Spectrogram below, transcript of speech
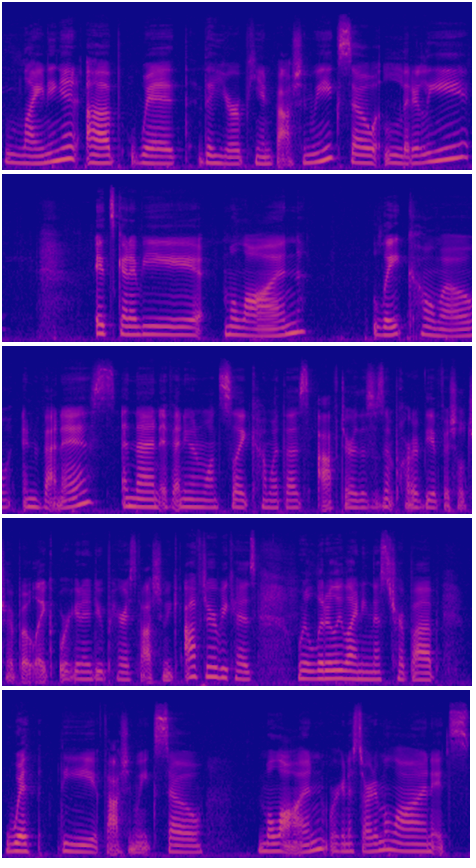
lining it up with the European Fashion Week. So, literally, it's going to be Milan, Lake Como, and Venice. And then, if anyone wants to like come with us after, this isn't part of the official trip, but like we're to do Paris Fashion Week after because we're literally lining this trip up with the Fashion Week. So, Milan. We're to start in Milan. It's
